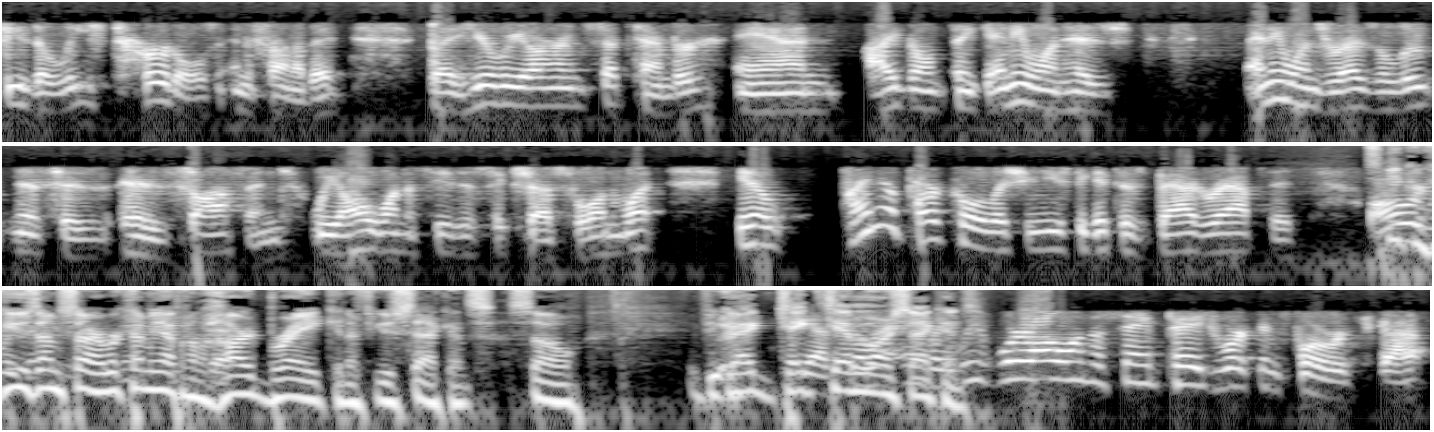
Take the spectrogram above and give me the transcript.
see the least hurdles in front of it. But here we are in September, and I don't think anyone has anyone's resoluteness has, has softened. We all want to see this successful, and what you know. Pioneer Park Coalition used to get this bad rap that. Speaker Hughes, I'm sorry, we're coming up on a hard break in a few seconds. So, if you Greg, take yeah, ten so more anyway, seconds. We, we're all on the same page, working forward, Scott.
